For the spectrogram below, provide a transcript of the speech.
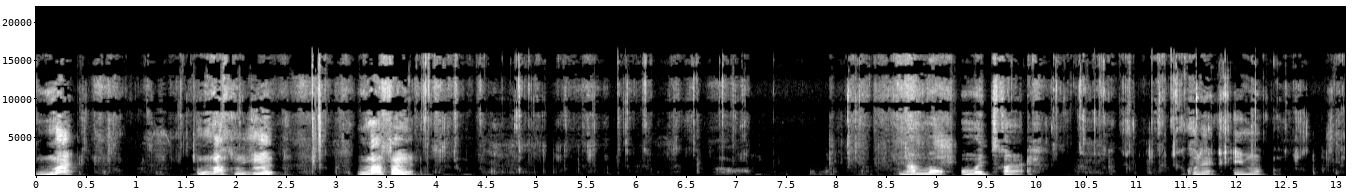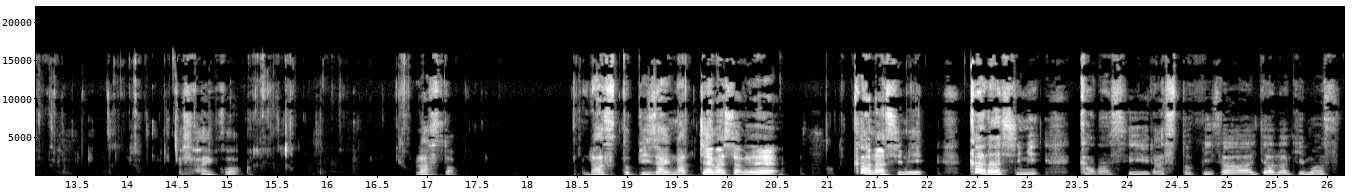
うまいうますぎるうまさに何も思いつかない。これ、芋。最高。ラスト。ラストピザになっちゃいましたね。悲しみ、悲しみ、悲しいラストピザいただきます。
